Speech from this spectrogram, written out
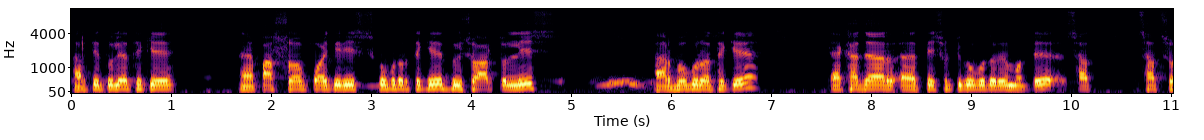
আর তেঁতুলিয়া থেকে পাঁচশো পঁয়ত্রিশ কবুতর থেকে দুইশো আটচল্লিশ, আর বগুড়া থেকে এক হাজার তেষট্টি কবুতরের মধ্যে সাত, সাতশো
